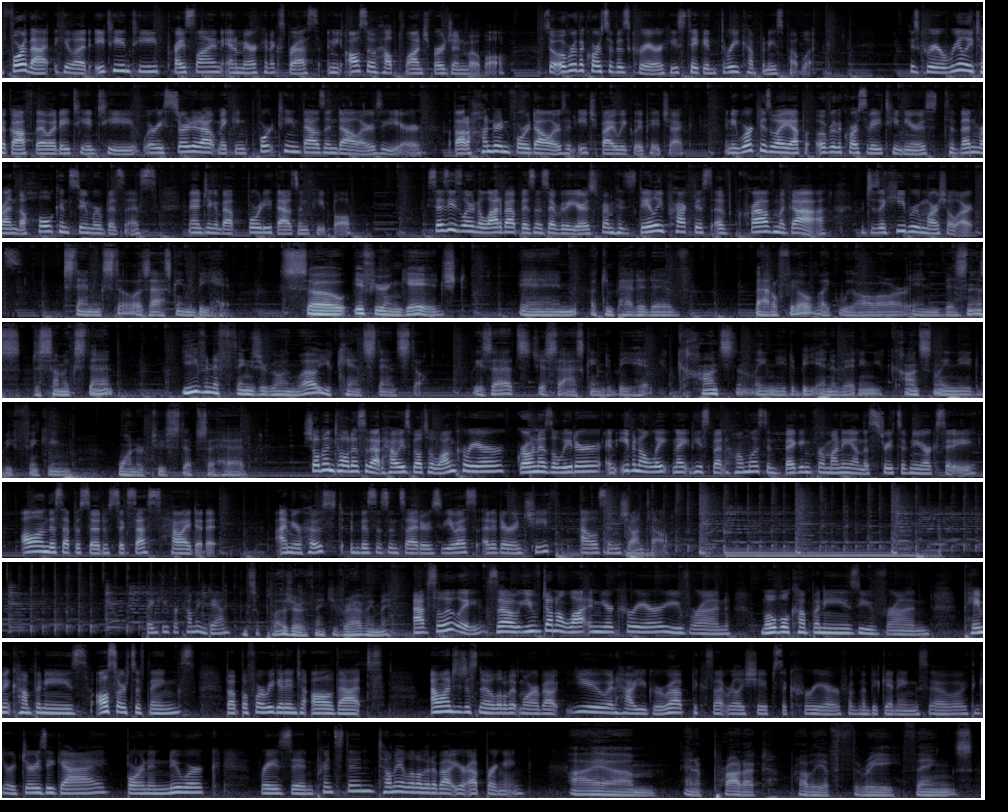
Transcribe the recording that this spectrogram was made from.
Before that, he led AT&T, Priceline, and American Express, and he also helped launch Virgin Mobile. So over the course of his career, he's taken 3 companies public. His career really took off though at AT&T, where he started out making $14,000 a year, about $104 in each biweekly paycheck. And he worked his way up over the course of 18 years to then run the whole consumer business, managing about 40,000 people. He says he's learned a lot about business over the years from his daily practice of Krav Maga, which is a Hebrew martial arts. Standing still is asking to be hit. So if you're engaged in a competitive battlefield, like we all are in business to some extent, even if things are going well, you can't stand still because that's just asking to be hit. You constantly need to be innovating, you constantly need to be thinking one or two steps ahead. Schulman told us about how he's built a long career, grown as a leader, and even a late night he spent homeless and begging for money on the streets of New York City. All on this episode of Success How I Did It. I'm your host and Business Insider's U.S. Editor in Chief, Alyson Shontell. Thank you for coming, Dan. It's a pleasure. Thank you for having me. Absolutely. So, you've done a lot in your career. You've run mobile companies, you've run payment companies, all sorts of things. But before we get into all of that, I wanted to just know a little bit more about you and how you grew up because that really shapes the career from the beginning. So, I think you're a Jersey guy, born in Newark, raised in Princeton. Tell me a little bit about your upbringing. I um, am a product probably of three things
